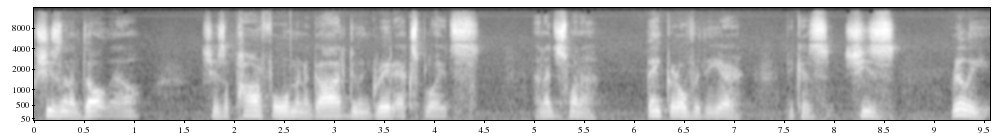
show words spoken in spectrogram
she's an adult now. She's a powerful woman of God doing great exploits. And I just want to thank her over the air because she's really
